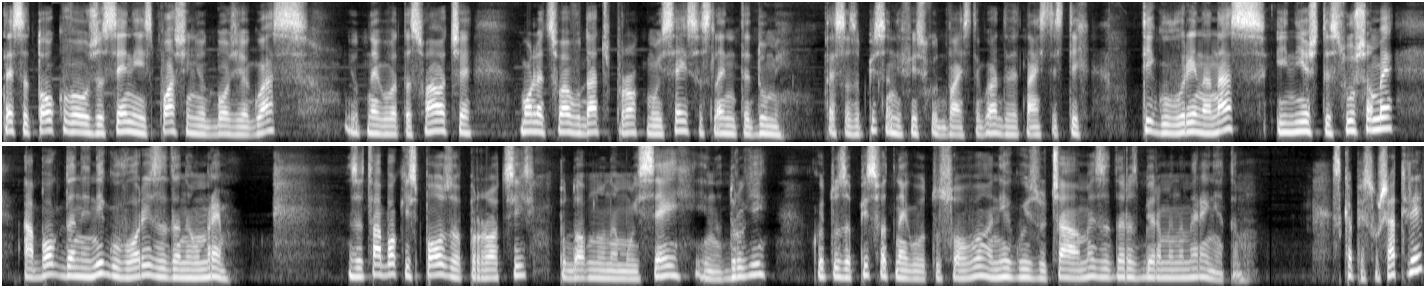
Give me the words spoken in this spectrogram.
Те са толкова ужасени и изплашени от Божия глас и от Неговата слава, че молят своя водач пророк Моисей със следните думи. Те са записани в изход 20 глава, 19 стих. Ти говори на нас и ние ще слушаме, а Бог да не ни говори, за да не умрем. Затова Бог използва пророци, подобно на Моисей и на други, които записват Неговото Слово, а ние го изучаваме, за да разбираме намеренията му. Скъпи слушатели,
